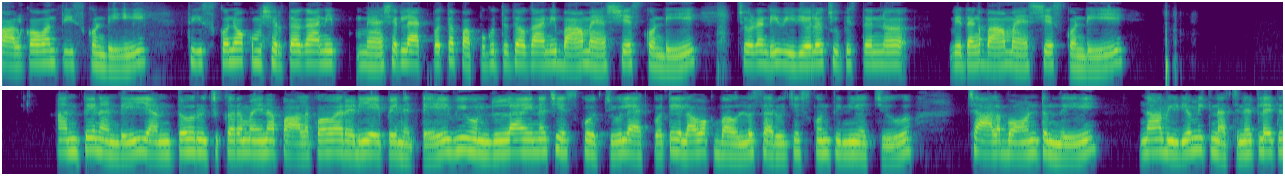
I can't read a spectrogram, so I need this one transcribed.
పాలకోవాని తీసుకోండి. తీసుకొని ఒక మిషర్తో కానీ మ్యాషర్ లేకపోతే పప్పు గుత్తుతో కానీ బాగా మ్యాష్ చేసుకోండి. చూడండి వీడియోలో చూపిస్తున్న విధంగా బాగా మ్యాష్ చేసుకోండి. అంతేనండి. ఎంతో రుచికరమైన పాలకోవా రెడీ అయిపోయినట్టే. ఇవి ఉండలా అయినా చేసుకోవచ్చు. లేకపోతే ఇలా ఒక బౌల్లో సర్వ్ చేసుకొని తినేయచ్చు. చాలా బాగుంటుంది. నా వీడియో మీకు నచ్చినట్లయితే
